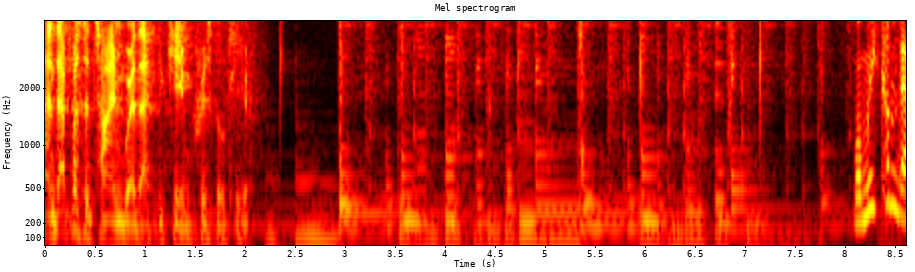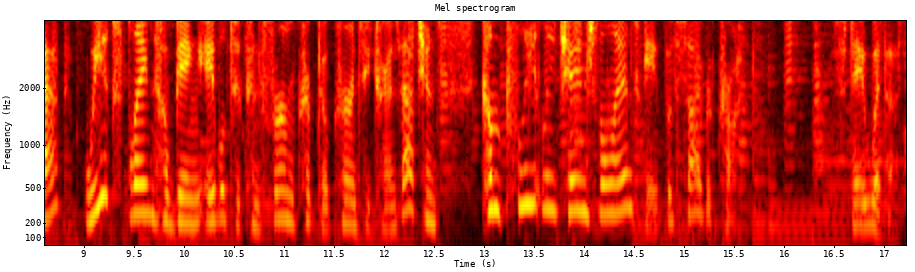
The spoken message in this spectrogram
And that was a time where that became crystal clear. When we come back, we explain how being able to confirm cryptocurrency transactions completely changed the landscape of cybercrime. Stay with us.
